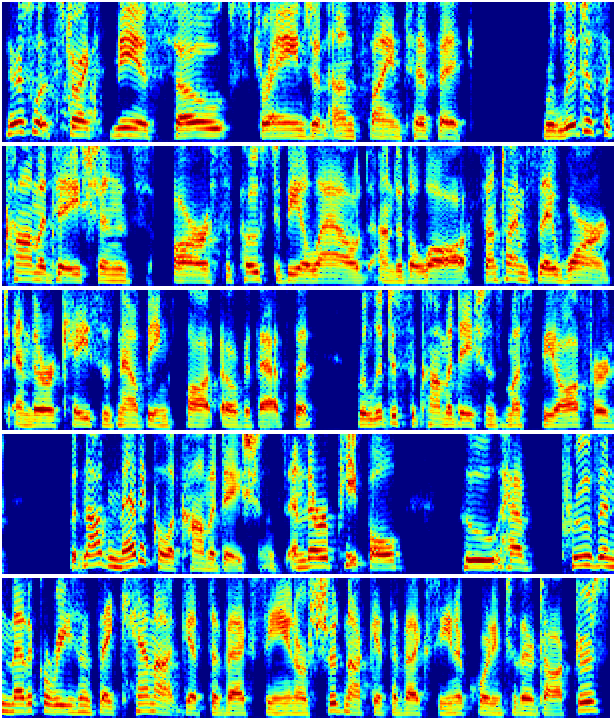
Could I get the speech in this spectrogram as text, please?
Here's what strikes me as so strange and unscientific religious accommodations are supposed to be allowed under the law. Sometimes they weren't, and there are cases now being fought over that. But religious accommodations must be offered, but not medical accommodations. And there are people who have proven medical reasons they cannot get the vaccine or should not get the vaccine according to their doctors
